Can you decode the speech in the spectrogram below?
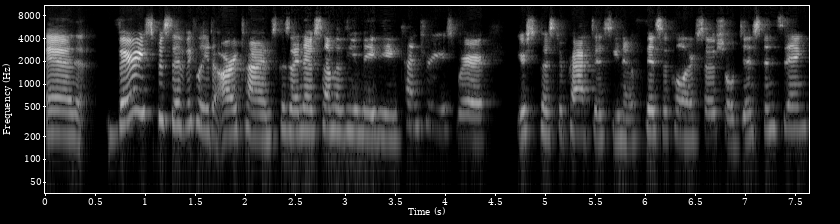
And very specifically to our times, because I know some of you may be in countries where you're supposed to practice, you know, physical or social distancing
